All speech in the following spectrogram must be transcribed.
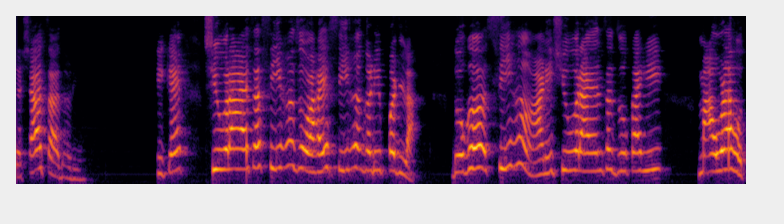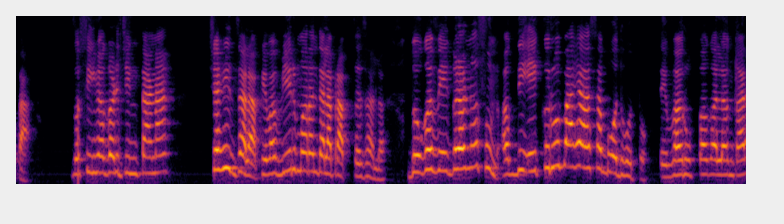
यशाचा धडी. ठीक आहे? शिवरायाचा सिंह जो आहे सिंह गडी पडला. दोघं सिंह आणि शिवरायांचा जो काही मावळा होता जो सिंहगड जिंकताना शहीद झाला किंवा वीरमरण त्याला प्राप्त झालं. दोघं वेगळं नसून अगदी एकरूप आहे असा बोध होतो. तेव्हा रूपक अलंकार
